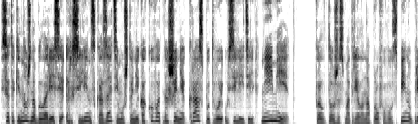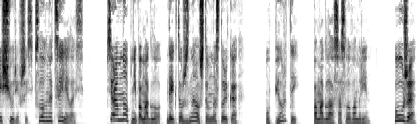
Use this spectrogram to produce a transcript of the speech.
все таки нужно было Ресе Эрселин сказать ему, что никакого отношения к Краспу твой усилитель не имеет. Фэл тоже смотрела на профову спину, прищурившись, словно целилась. Все равно б не помогло, да и кто ж знал, что он настолько... «Упертый?» — помогла со словом Рин. «Хуже,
